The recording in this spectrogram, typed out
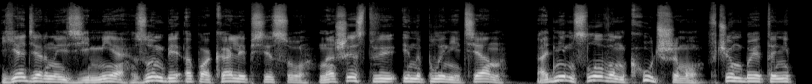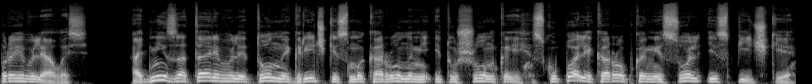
ядерной зиме, зомби-апокалипсису, нашествию инопланетян. Одним словом, к худшему, в чем бы это ни проявлялось. Одни затаривали тонны гречки с макаронами и тушенкой, скупали коробками соль и спички.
